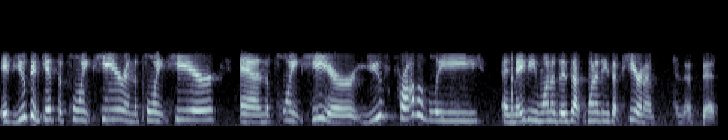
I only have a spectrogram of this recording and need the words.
If you could get the point here and the point here and the point here, you've probably and maybe one of these up one of these up here, and I'm and that's it,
